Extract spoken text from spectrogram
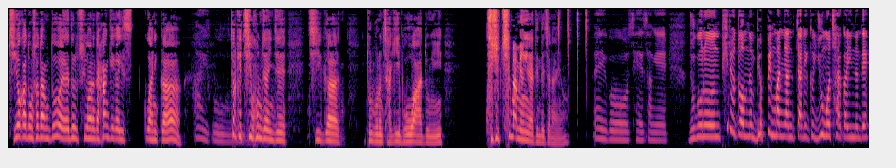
지역 아동 서당도 애들 수용하는데 한계가 있고 하니까 아이고 저렇게 지 혼자 이제 지가 돌보는 자기 보호 아동이 97만 명이나 된대잖아요. 아이고 세상에 누구는 필요도 없는 몇백만 양짜리 그 유모차가 있는데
